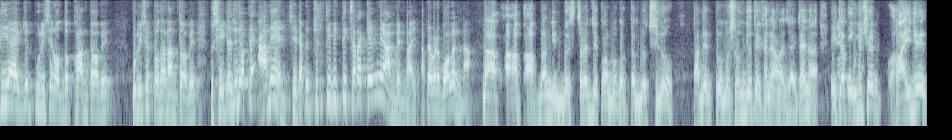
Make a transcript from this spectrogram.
দিয়ে একজন পুলিশের অধ্যক্ষ আনতে হবে। পুলিশের প্রধান আনতে হবে। তো সেটা যদি আপনি আনেন সেটা আপনি চুক্তিভিত্তিক ছাড়া কেমনে আনবেন ভাই? আপনি আমরা বলেন না। না আপ- আপ- আপনার নির্বাচনের যে কর্মকর্তাগুলো ছিল তাদের প্রমোশন দিয়ে তো এখানে আনা যায় তাই না? এটা পুলিশের আইনে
